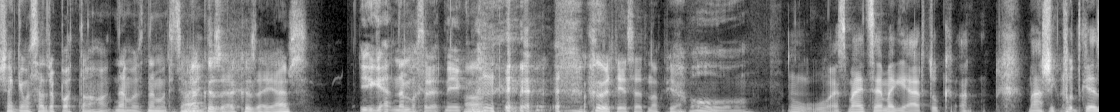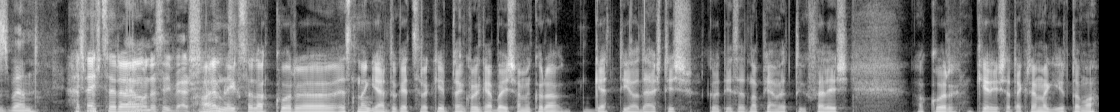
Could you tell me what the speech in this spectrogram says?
Seggem a szádra pattanhat. Nem, az nem a Már 11. közel, közel jársz. Igen, nem szeretnék. A, a költészet napja. Ó, Ú, ezt már egyszer megjártuk a másik podcastben. Hát egyszerre, elmondasz egy verset? ha emlékszel, akkor ezt megjártuk egyszer a Képtelen Kronikában is, amikor a Getty adást is költészet napján vettük fel, és akkor kérésetekre megírtam a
